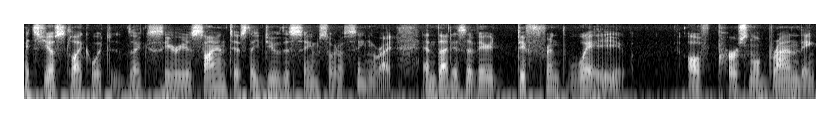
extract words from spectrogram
It's just like with like serious scientists, they do the same sort of thing, right? And that is a very different way of personal branding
